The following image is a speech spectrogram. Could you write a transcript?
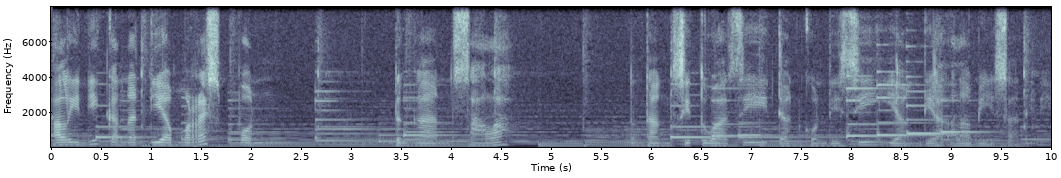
Hal ini karena dia merespon dengan salah tentang situasi dan kondisi yang dia alami saat ini.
